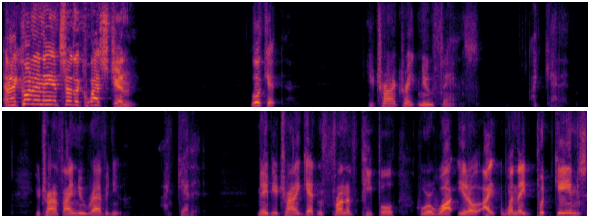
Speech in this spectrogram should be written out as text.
And I couldn't answer the question. Look it. You're trying to create new fans. I get it. You're trying to find new revenue. I get it. Maybe you're trying to get in front of people who are what you know. I when they put games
